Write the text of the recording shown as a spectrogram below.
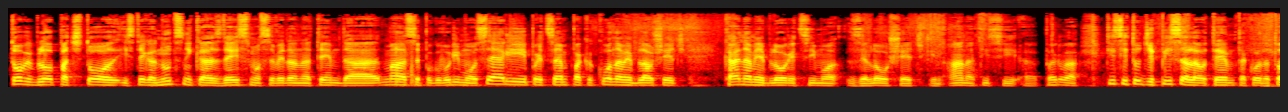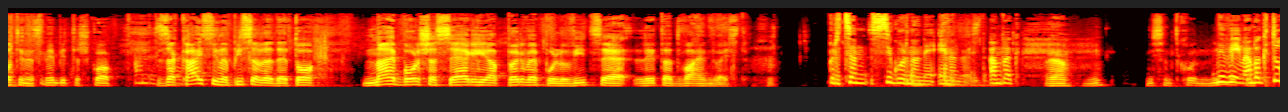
to bi bilo pač to iz tega nucnika, zdaj smo seveda na tem, da malo se pogovorimo o seriji, predvsem pa kako nam je bila všeč, kaj nam je bilo recimo zelo všeč. In Ana, ti si uh, prva, ti si tudi že pisala o tem, tako da to ti ne sme biti težko. Zakaj si napisala, da je to najboljša serija prve polovice leta 2022? Predvsem, sigurno ne 21. Ampak Ja, ni? Nisem tako. ni ne vem, tako- ampak to,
